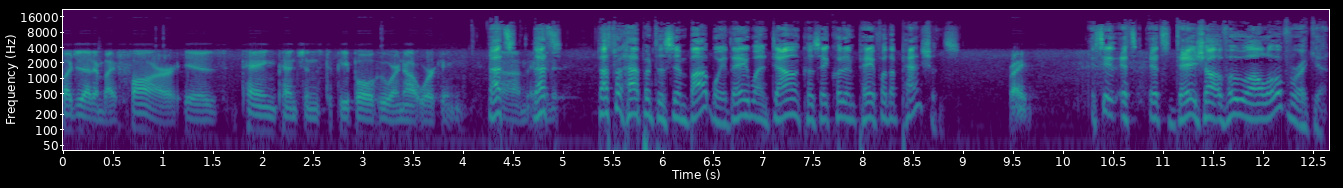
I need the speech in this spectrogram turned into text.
budget item by far is paying pensions to people who are not working. That's um, that's that's what happened to Zimbabwe. They went down because they couldn't pay for the pensions. Right. You see, it's it's deja vu all over again.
